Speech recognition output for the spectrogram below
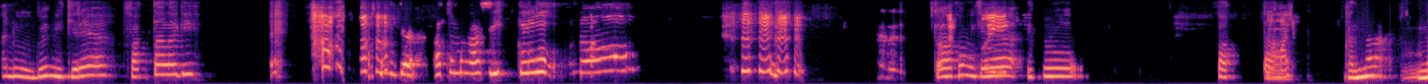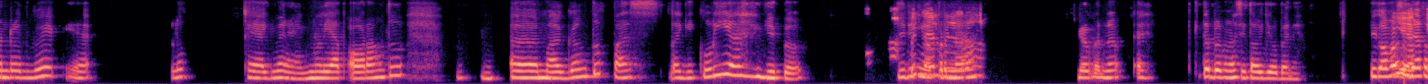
Aduh, gue mikirnya fakta lagi. Aku mikir, aku mengasih clue. No. Kalau aku mikirnya Wih, itu fakta. Mama, Karena menurut gue ya lo kayak gimana ya, ngelihat orang tuh eh, magang tuh pas lagi kuliah gitu. Jadi nggak pernah, nggak pernah, eh kita belum ngasih tahu jawabannya. E-commerce Iya, udah kita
